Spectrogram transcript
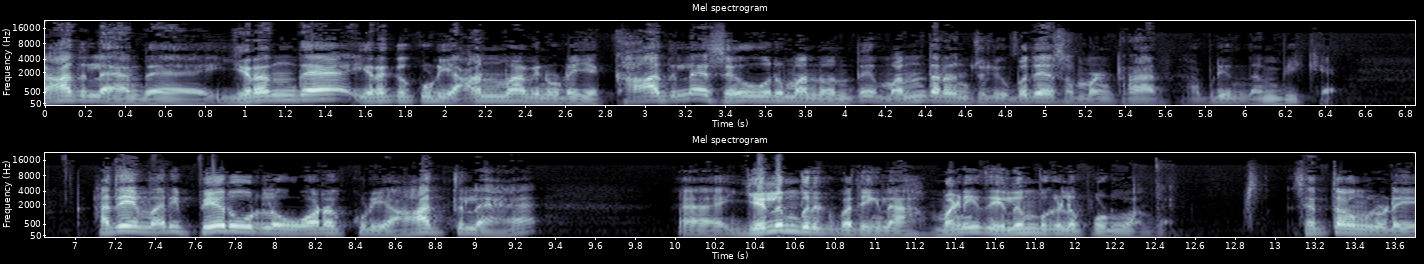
காதில் அந்த இறந்த இறக்கக்கூடிய ஆன்மாவினுடைய காதில் சிவபெருமான் வந்து மந்திரம் சொல்லி உபதேசம் பண்ணுறார் அப்படின்னு நம்பிக்கை. அதே மாதிரி பேரூரில் ஓடக்கூடிய ஆற்றுல எலும்பு இருக்குது பார்த்தீங்களா மனித எலும்புகளை போடுவாங்க. செத்தவங்களுடைய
